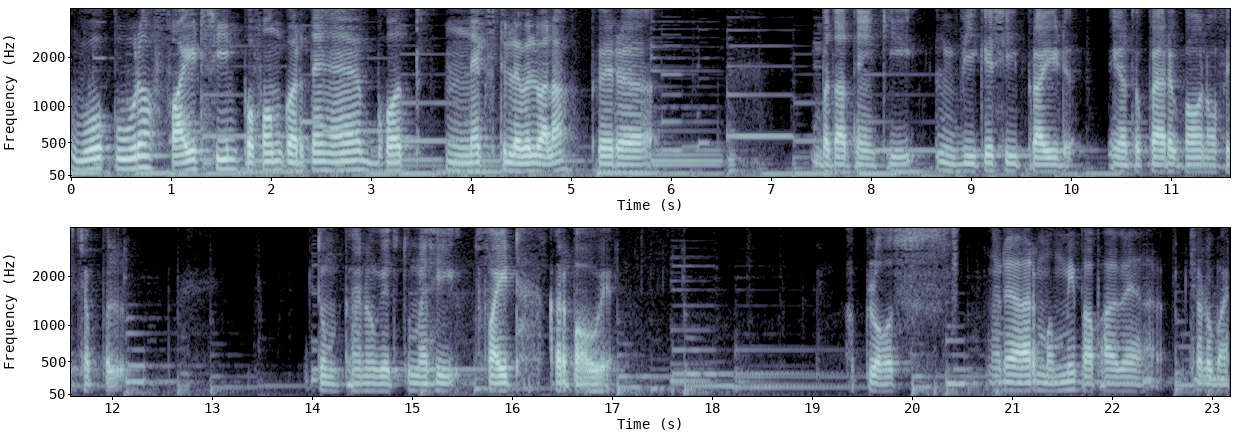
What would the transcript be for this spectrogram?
वो पूरा फाइट सीन परफॉर्म करते हैं, बहुत नेक्स्ट लेवल वाला। फिर, बताते हैं कि वी के सी प्राइड या तो पैरागॉन ऑफ़ ए चप्पल। तुम पहनोगे तो तुम ऐसी फाइट कर पाओगे। अप्लॉस अरे यार मम्मी पापा आ गए यार। चलो बाय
